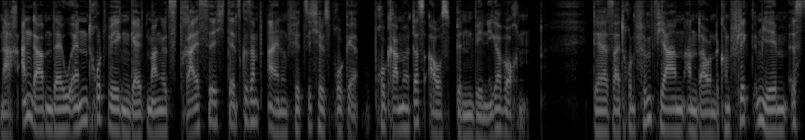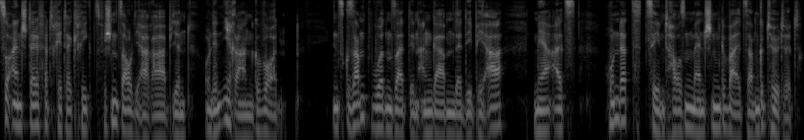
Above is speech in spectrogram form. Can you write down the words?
Nach Angaben der UN droht wegen Geldmangels 30 der insgesamt 41 Hilfsprogramme das Aus binnen weniger Wochen. Der seit rund fünf Jahren andauernde Konflikt im Jemen ist zu einem Stellvertreterkrieg zwischen Saudi-Arabien und dem Iran geworden. Insgesamt wurden seit den Angaben der DPA mehr als 110.000 Menschen gewaltsam getötet.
